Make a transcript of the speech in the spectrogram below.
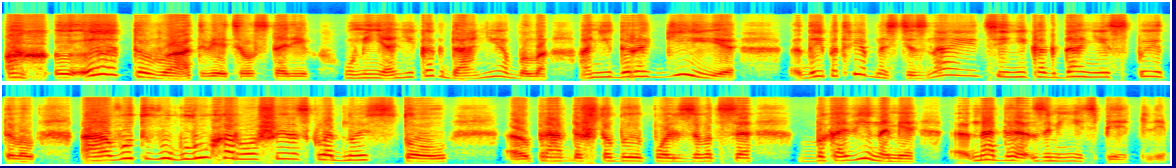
«Ах, этого!» — ответил старик. «У меня никогда не было. Они дорогие. Да и потребности, знаете, никогда не испытывал. А вот в углу хороший раскладной стол. Правда, чтобы пользоваться боковинами, надо заменить петли».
